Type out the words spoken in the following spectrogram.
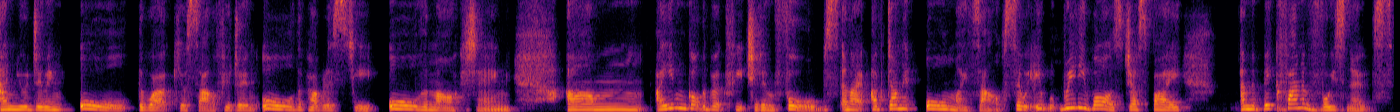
and you're doing all the work yourself you're doing all the publicity all the marketing. Um, i even got the book featured in forbes and I, i've done it all myself. So it really was just by I'm a big fan of voice notes.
